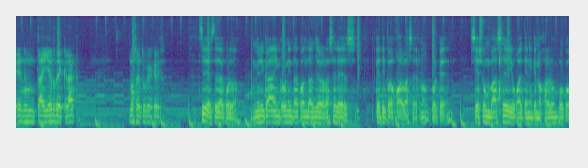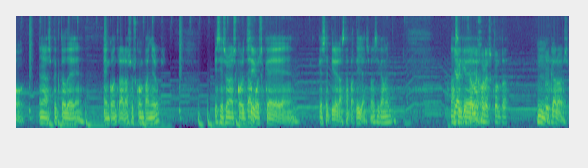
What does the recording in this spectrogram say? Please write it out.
en un taller de crack. No sé, ¿tú qué crees? Sí, estoy de acuerdo. Mi única incógnita con D'Angelo Russell es qué tipo de jugador va a ser, ¿no? Porque si es un base, igual tiene que mejorar un poco en el aspecto de encontrar a sus compañeros. Y si es una escolta, Sí. pues que, que se tire las zapatillas, básicamente. ya, quizá mejor escolta. Hmm, claro, es,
